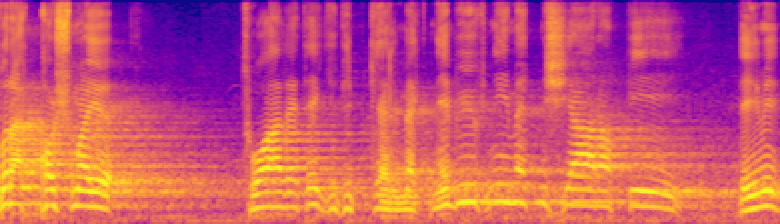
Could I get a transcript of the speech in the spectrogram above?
Bırak koşmayı, tuvalete gidip gelmek ne büyük nimetmiş ya Rabbi. Değil mi?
